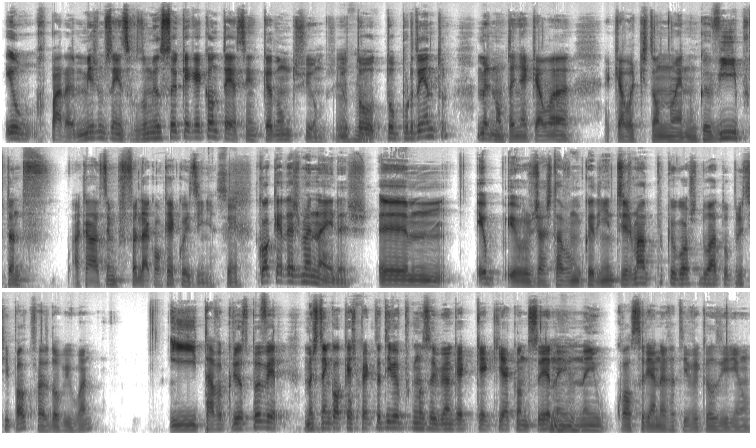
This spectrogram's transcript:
eu, repara, mesmo sem esse resumo, eu sei o que é que acontece em cada um dos filmes. Uhum. Eu estou por dentro, mas não tenho aquela, aquela questão de não é, nunca vi, portanto acaba sempre por falhar qualquer coisinha. Sim. De qualquer das maneiras, hum, eu, eu já estava um bocadinho entusiasmado porque eu gosto do ator principal que faz do Obi-Wan. E estava curioso para ver, mas tem qualquer expectativa porque não sabiam o que é que, é que ia acontecer, uhum. nem, nem qual seria a narrativa que eles iriam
